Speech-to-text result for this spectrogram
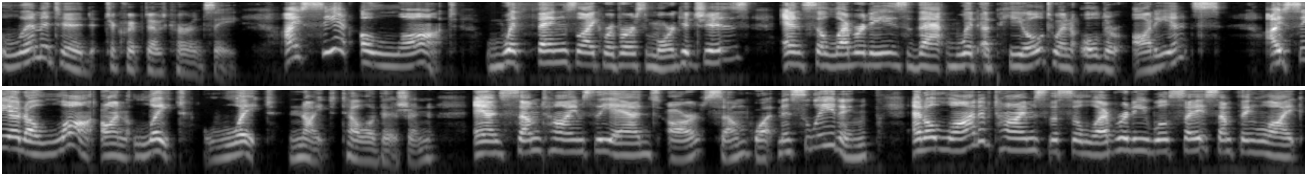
limited to cryptocurrency. I see it a lot with things like reverse mortgages and celebrities that would appeal to an older audience. I see it a lot on late, late night television, and sometimes the ads are somewhat misleading. And a lot of times the celebrity will say something like,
